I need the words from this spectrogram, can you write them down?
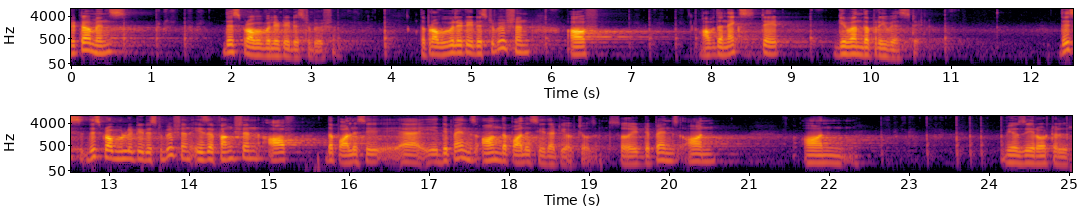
determines this probability distribution. The probability distribution of, of the next state given the previous state. This, this probability distribution is a function of the policy uh, it depends on the policy that you have chosen. So, it depends on on mu 0 till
